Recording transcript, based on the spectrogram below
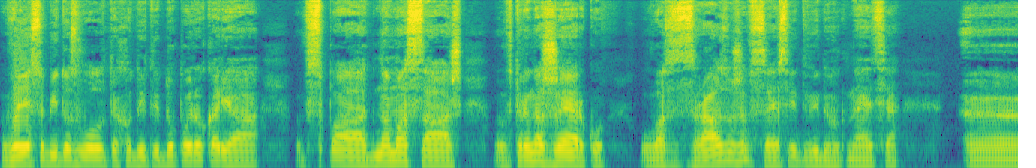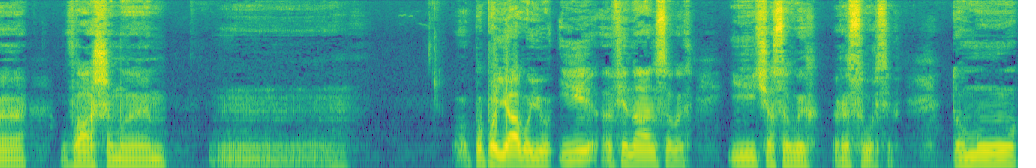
Ви собі дозволите ходити до перукаря, в спа, на масаж, в тренажерку. У вас зразу же всесвіт відгукнеться е, вашими по появою і фінансових, і часових ресурсів. Тому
